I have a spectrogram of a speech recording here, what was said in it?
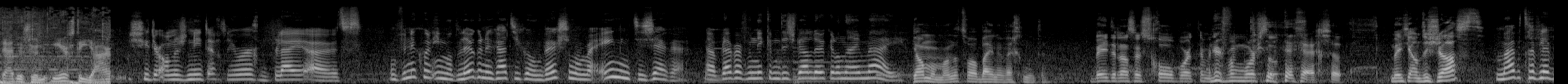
tijdens hun eerste jaar. Ziet er anders niet echt heel erg blij uit. Dan vind ik gewoon iemand leuk en dan gaat hij gewoon weg zonder maar één ding te zeggen. Nou, blijkbaar vind ik hem dus wel leuker dan hij mij. Jammer man, dat we al bijna weg moeten. Beter dan zo'n schoolbord en meneer Van Morstel. ja, echt zo. Beetje enthousiast. Wat mij betreft blijf-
